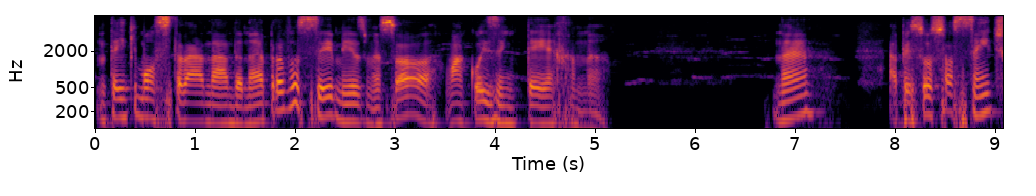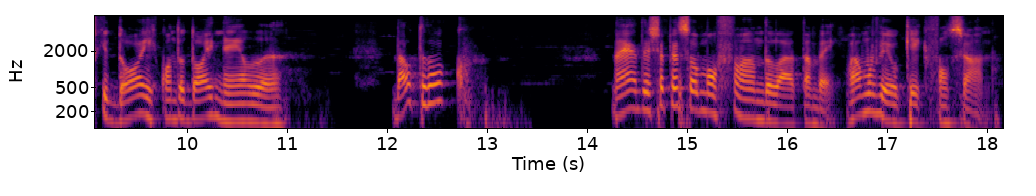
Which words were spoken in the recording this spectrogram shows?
Não tem que mostrar nada, não é para você mesmo, é só uma coisa interna, né? A pessoa só sente que dói quando dói nela. Dá o troco, né? Deixa a pessoa mofando lá também. Vamos ver o que que funciona,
